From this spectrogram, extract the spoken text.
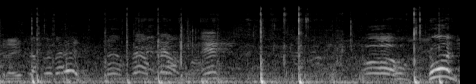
Today. Go on.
